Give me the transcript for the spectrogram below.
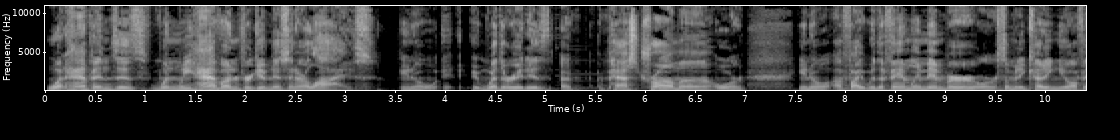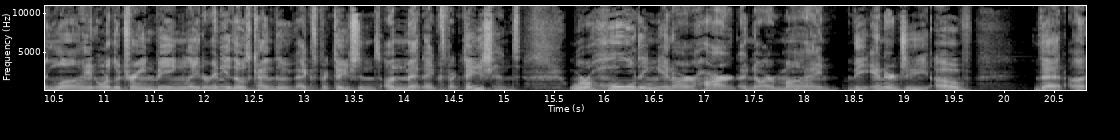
what happens is when we have unforgiveness in our lives, you know, whether it is a past trauma or, you know, a fight with a family member or somebody cutting you off in line or the train being late or any of those kinds of expectations, unmet expectations, we're holding in our heart and our mind the energy of that uh,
